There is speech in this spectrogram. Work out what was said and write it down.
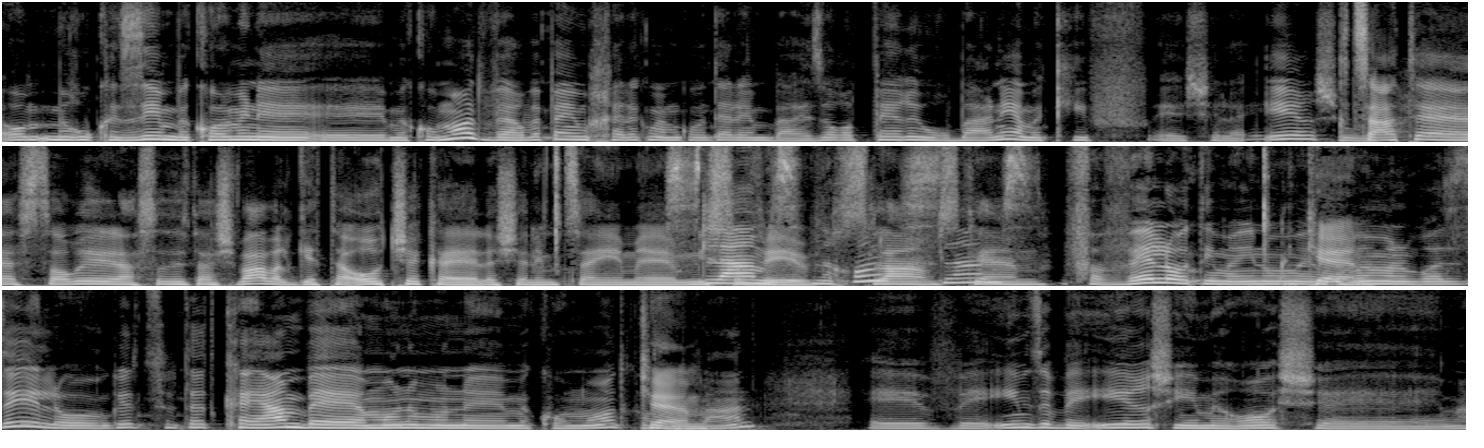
או מרוכזים בכל מיני אה, מקומות, והרבה פעמים חלק מהמקומות האלה הם באזור הפרי-אורבני, המקיף אה, של העיר. שהוא... קצת, אה, sorry לעשות את ההשוואה, אבל גטאות שכאלה שנמצאים אה, slums, מסביב. נכון? slums, כן. פאבלות, אם היינו כן. מדברים על ברזיל, או אומרת, קיים בהמון המון אה, מקומות, כן. כמובן. אה, ואם זה בעיר שהיא מראש, אה, מה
